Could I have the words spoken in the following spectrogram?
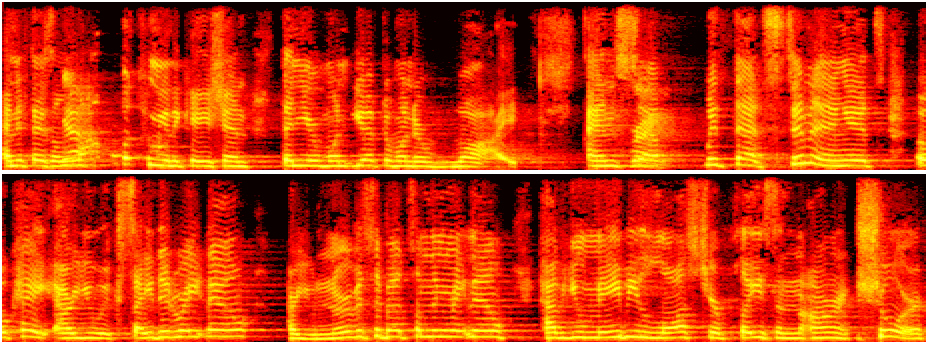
and if there's a Yeah. lack of a communication then you're one you have to wonder why and so Right. with that stimming it's okay are you excited right now are you nervous about something right now? Have you maybe lost your place and aren't sure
